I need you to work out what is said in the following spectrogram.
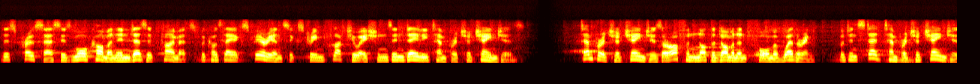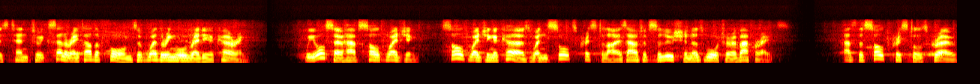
This process is more common in desert climates because they experience extreme fluctuations in daily temperature changes. Temperature changes are often not the dominant form of weathering, but instead temperature changes tend to accelerate other forms of weathering already occurring. We also have salt wedging. Salt wedging occurs when salts crystallize out of solution as water evaporates. As the salt crystals grow,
